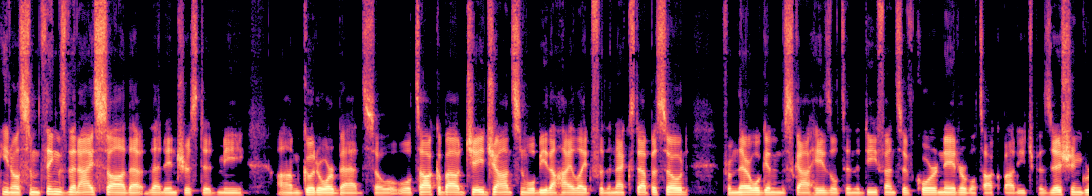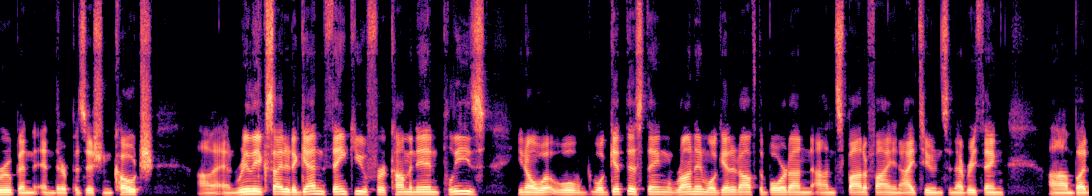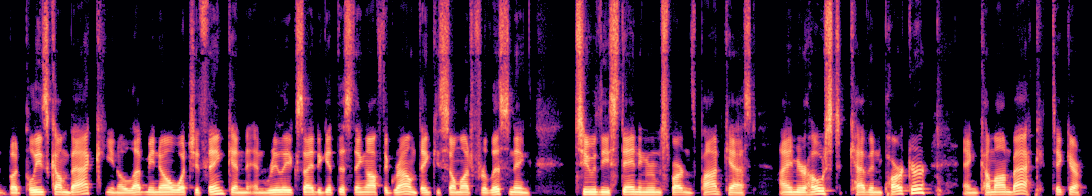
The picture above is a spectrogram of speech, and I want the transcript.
you know some things that I saw that that interested me, um, good or bad. So we'll talk about Jay Johnson will be the highlight for the next episode. From there, we'll get into Scott Hazelton, the defensive coordinator. We'll talk about each position group and, and their position coach. Uh, and really excited again. Thank you for coming in. Please, you know, we'll, we'll, we'll get this thing running. We'll get it off the board on on Spotify and iTunes and everything. Um, but but please come back. You know, let me know what you think, and and really excited to get this thing off the ground. Thank you so much for listening to the Standing Room Spartans podcast. I am your host, Kevin Parker, and come on back. Take care.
